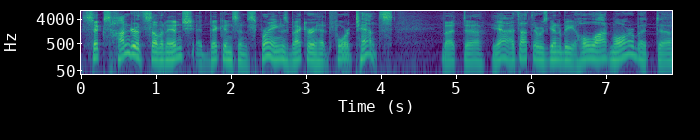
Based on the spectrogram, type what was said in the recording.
six hundredths of an inch at Dickinson Springs. Becker had four tenths. But uh, yeah, I thought there was going to be a whole lot more, but uh,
